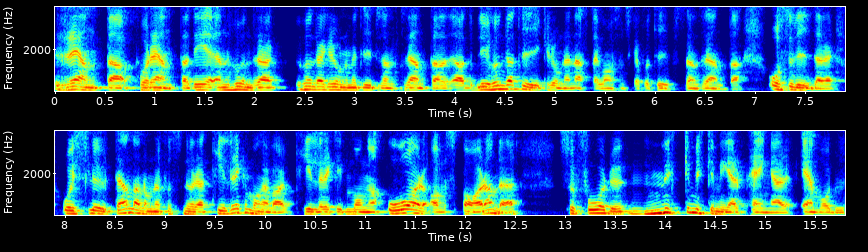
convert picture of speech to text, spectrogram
ränta på ränta. Det är en 100, 100 kronor med 10 ränta. Ja, det blir 110 kronor nästa gång som ska få 10 ränta och så vidare. Och i slutändan, om den får snurra tillräckligt många varv, tillräckligt många år av sparande, så får du mycket, mycket mer pengar än vad, du,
